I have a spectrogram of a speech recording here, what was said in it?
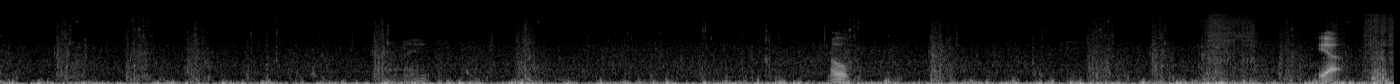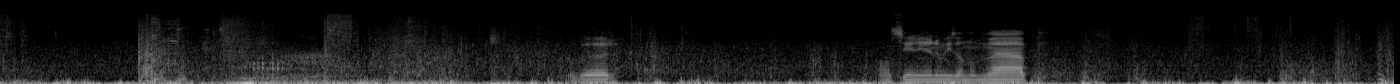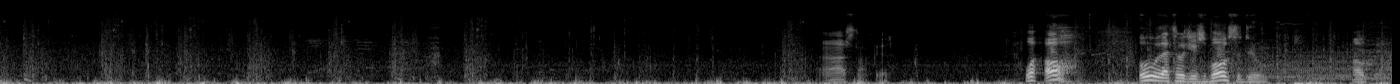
Alright. Oh. Yeah. We're good. I don't see any enemies on the map. Ah, that's not good. What? Oh! Oh, that's what you're supposed to do. Okay.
